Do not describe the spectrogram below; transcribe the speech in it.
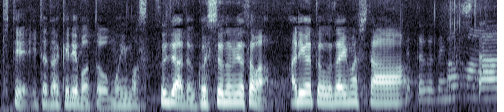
きていただければと思います。それではご視聴の皆様ありがとうございました。ありがとうございました。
